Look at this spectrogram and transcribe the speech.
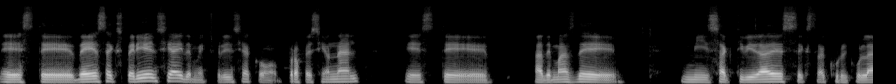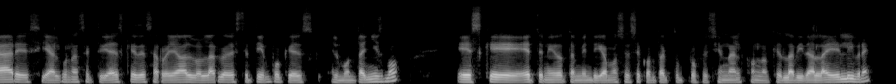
este, de esa experiencia y de mi experiencia como profesional, este, además de mis actividades extracurriculares y algunas actividades que he desarrollado a lo largo de este tiempo, que es el montañismo, es que he tenido también, digamos, ese contacto profesional con lo que es la vida al aire libre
